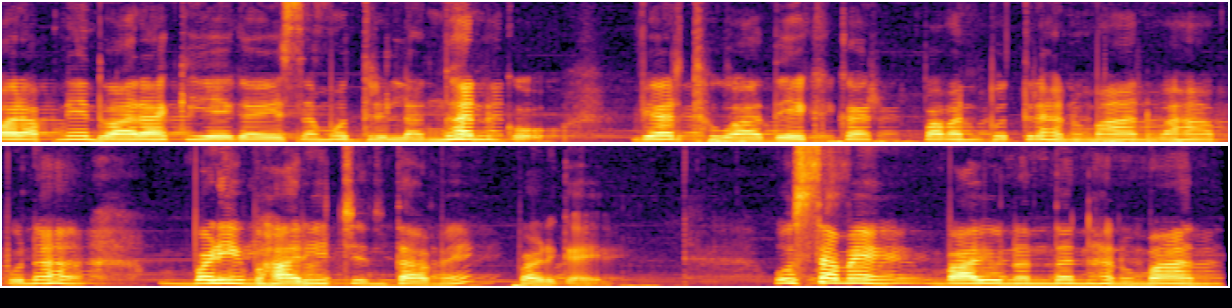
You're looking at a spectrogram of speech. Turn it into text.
और अपने द्वारा किए गए समुद्र लंघन को व्यर्थ हुआ देखकर पवन पुत्र हनुमान वहाँ पुनः बड़ी भारी चिंता में पड़ गए। उस समय वायुनंदन हनुमान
